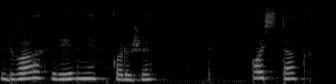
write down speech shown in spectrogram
два рівні коржі. Ось так.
